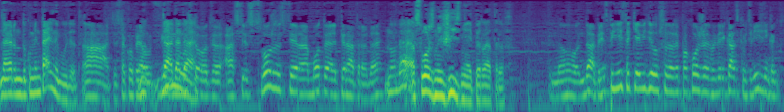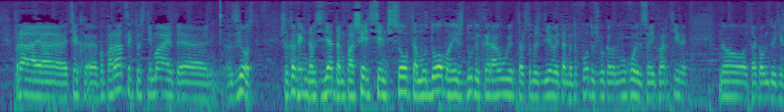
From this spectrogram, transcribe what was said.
наверное, документальный будет. Ага, то есть такой прям Ну, фильм, да, да, да. что вот, э, о сложности работы оператора, да? Ну О да. сложной жизни операторов. Ну, да, в принципе, есть такие, я видел, что похожее в американском телевидении, как про э, тех э, папарацци, кто снимает э, звезд. Что как они там сидят там по 6-7 часов там у дома и ждут и караулят, там, чтобы сделать там эту фоточку, как он выходит из своей квартиры. Ну, в таком духе.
